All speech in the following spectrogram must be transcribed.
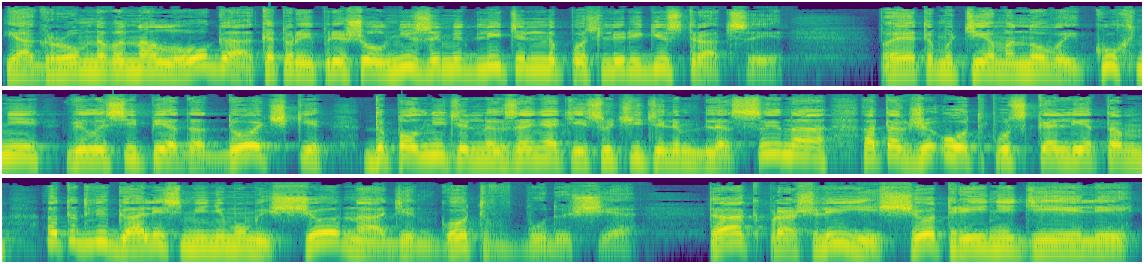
и огромного налога, который пришел незамедлительно после регистрации – Поэтому тема новой кухни, велосипеда дочки, дополнительных занятий с учителем для сына, а также отпуска летом отодвигались минимум еще на один год в будущее. Так прошли еще три недели,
